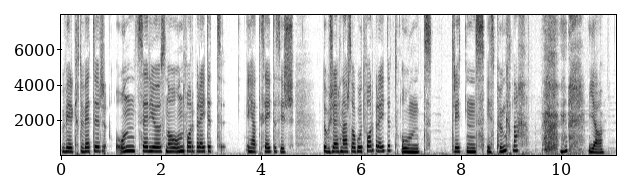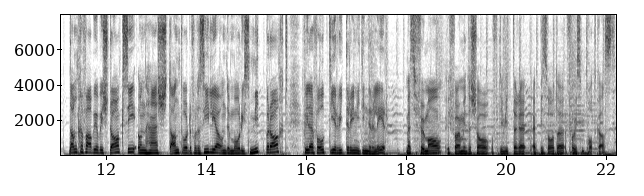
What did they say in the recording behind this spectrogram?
wirkt weder unseriös noch unvorbereitet. Ich hätte gesagt, das ist, du bist eigentlich so gut vorbereitet. Und drittens, bist pünktlich. ja. Danke Fabio, bist du da gewesen und hast die Antworten von der Silja und dem Moris mitgebracht. Viel Erfolg dir weiterhin in deiner Lehre. Merci vielmals. Ich freue mich schon auf die weiteren Episoden von unserem Podcast.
